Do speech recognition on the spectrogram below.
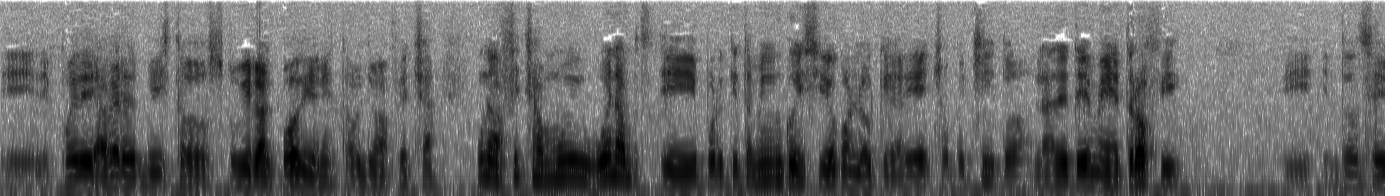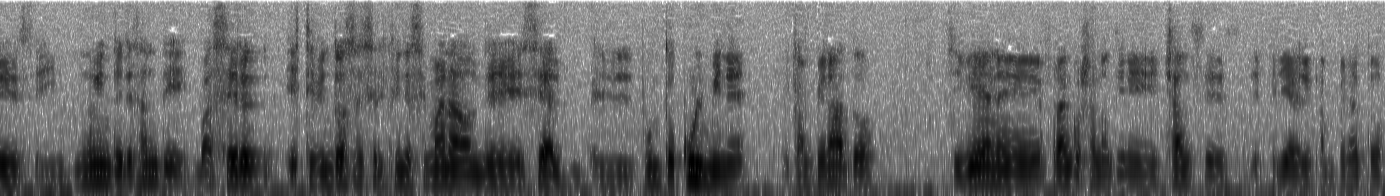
eh, después de haber visto subir al podio en esta última fecha. Una fecha muy buena eh, porque también coincidió con lo que había hecho Pechito, la DTM Trophy. Eh, entonces, muy interesante. Va a ser este entonces el fin de semana donde sea el, punto culmine del campeonato. Si bien Franco ya no tiene chances de pelear el campeonato,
